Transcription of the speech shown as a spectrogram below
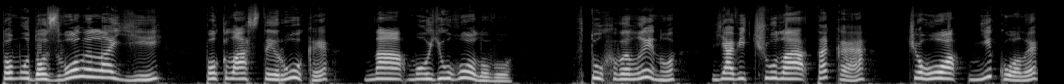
тому дозволила їй покласти руки на мою голову. В ту хвилину я відчула таке, чого ніколи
